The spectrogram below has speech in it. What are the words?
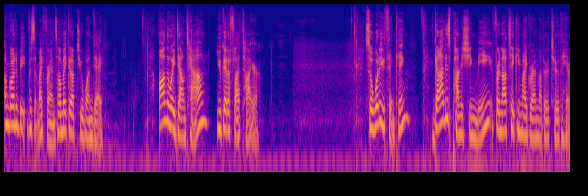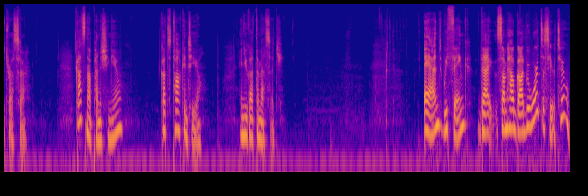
I'm going to be, visit my friends. I'll make it up to you one day. On the way downtown, you get a flat tire. So what are you thinking? God is punishing me for not taking my grandmother to the hairdresser. God's not punishing you. God's talking to you. And you got the message. And we think that somehow God rewards us here too.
